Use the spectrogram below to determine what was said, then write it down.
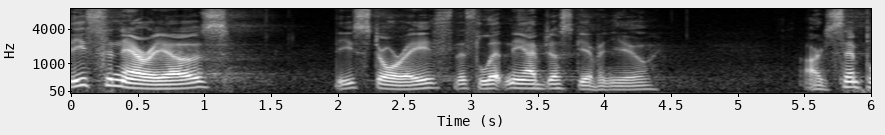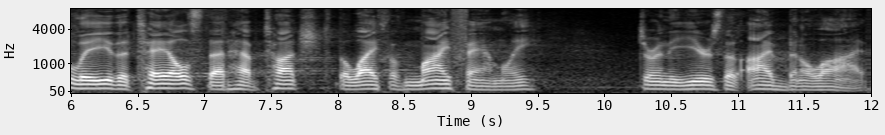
These scenarios, these stories, this litany I've just given you, are simply the tales that have touched the life of my family during the years that I've been alive.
